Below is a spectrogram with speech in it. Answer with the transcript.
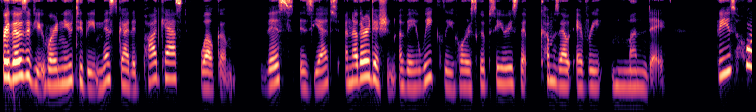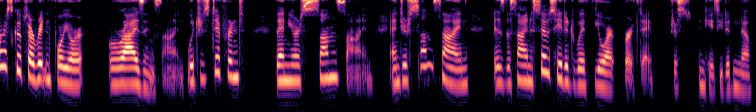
For those of you who are new to the Misguided Podcast, welcome. This is yet another edition of a weekly horoscope series that comes out every Monday. These horoscopes are written for your rising sign, which is different than your sun sign. And your sun sign is the sign associated with your birthday, just in case you didn't know.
